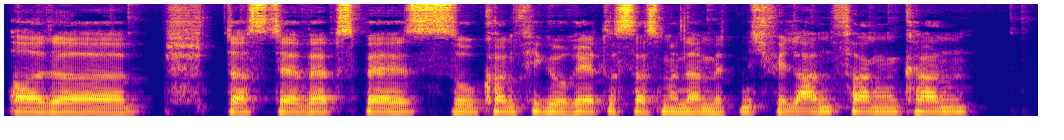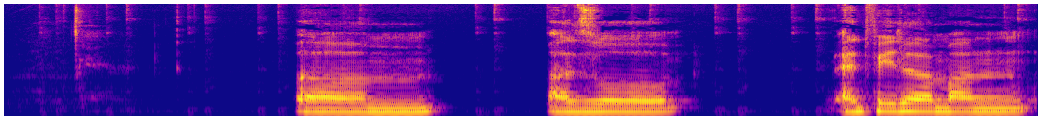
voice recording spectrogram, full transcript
Oder dass der Webspace so konfiguriert ist, dass man damit nicht viel anfangen kann. Ähm, also entweder man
